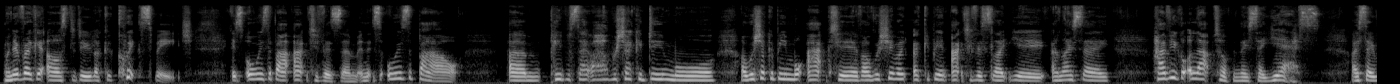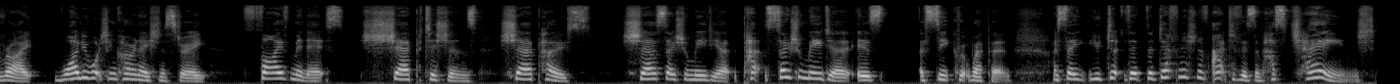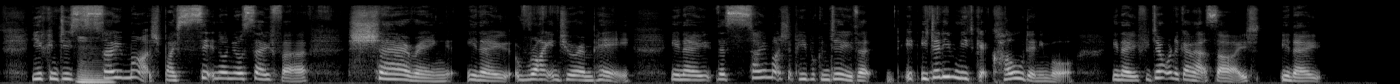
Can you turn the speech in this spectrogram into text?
whenever I get asked to do like a quick speech, it's always about activism and it's always about um, people say, Oh, I wish I could do more. I wish I could be more active. I wish I could be an activist like you. And I say, Have you got a laptop? And they say, Yes. I say, Right, while you're watching Coronation Street, five minutes, share petitions, share posts, share social media. Pa- social media is a secret weapon. I say you do, the, the, definition of activism has changed. You can do mm. so much by sitting on your sofa, sharing, you know, writing to your MP. You know, there's so much that people can do that it, you don't even need to get cold anymore. You know, if you don't want to go outside, you know,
